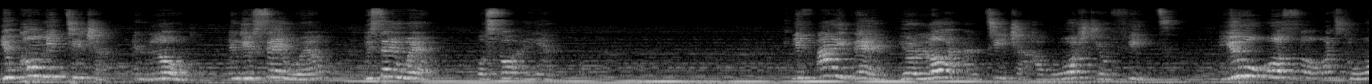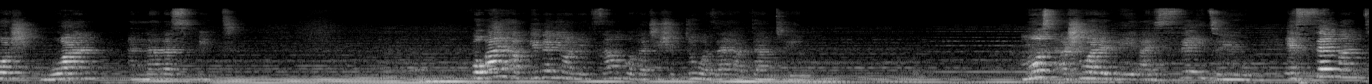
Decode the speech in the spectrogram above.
You call me teacher and Lord, and you say, Well, you say, Well, for so I am. If I then, your Lord and teacher, have washed your feet, you also ought to wash one another's feet. For I have given you an example that you should do as I have done to you. Most assuredly, I say to you, a servant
